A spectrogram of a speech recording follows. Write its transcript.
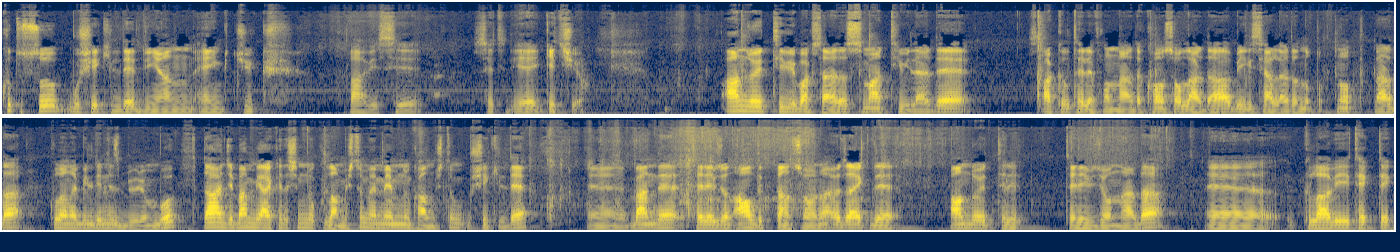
kutusu bu şekilde dünyanın en küçük klavyesi seti diye geçiyor. Android TV box'larda, Smart TV'lerde, akıllı telefonlarda, konsollarda, bilgisayarlarda, not- notebook'larda kullanabildiğiniz bir ürün bu. Daha önce ben bir arkadaşımla kullanmıştım ve memnun kalmıştım bu şekilde. Ee, ben de televizyon aldıktan sonra özellikle Android tele- televizyonlarda e, klavyeyi tek tek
